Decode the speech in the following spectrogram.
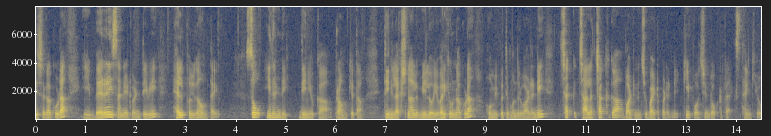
దిశగా కూడా ఈ బెర్రీస్ అనేటువంటివి హెల్ప్ఫుల్గా ఉంటాయి. సో ఇదండి దీని యొక్క ప్రాముఖ్యత. దీని లక్షణాలు మీలో ఎవరికి ఉన్నా కూడా హోమియోపతి మందులు వాడండి. చక్ చాలా చక్కగా వాటి నుంచి బయటపడండి. Keep watching doctor facts thank you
